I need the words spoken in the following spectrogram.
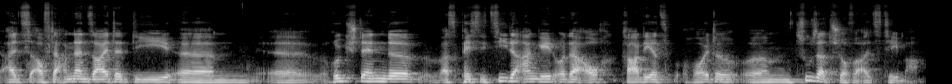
als auf der anderen Seite die ähm, äh, Rückstände, was Pestizide angeht oder auch gerade jetzt heute ähm, Zusatzstoffe als Thema.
